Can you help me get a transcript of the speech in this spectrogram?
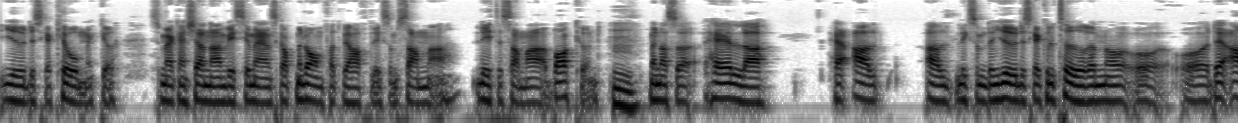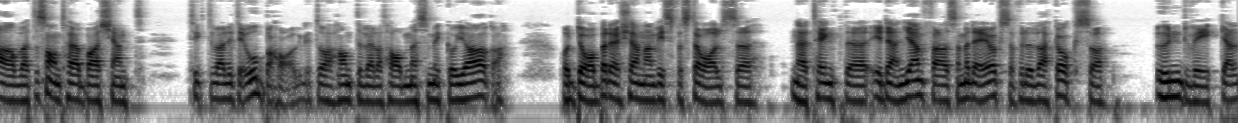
judiska komiker. Som jag kan känna en viss gemenskap med dem för att vi har haft liksom samma, lite samma bakgrund. Men alltså hela, he- all, all liksom den judiska kulturen och, och, och det arvet och sånt har jag bara känt, tyckte var lite obehagligt och har inte velat ha med så mycket att göra. Och då började jag känna en viss förståelse när jag tänkte i den jämförelsen med det också. För du verkar också undvika,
